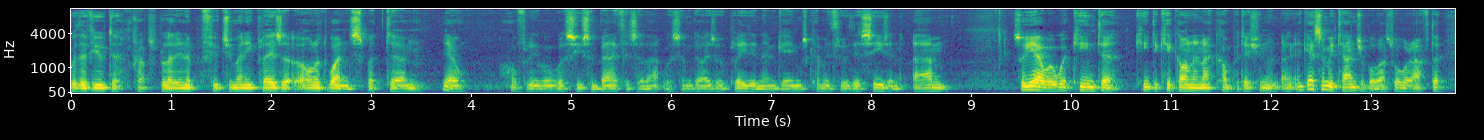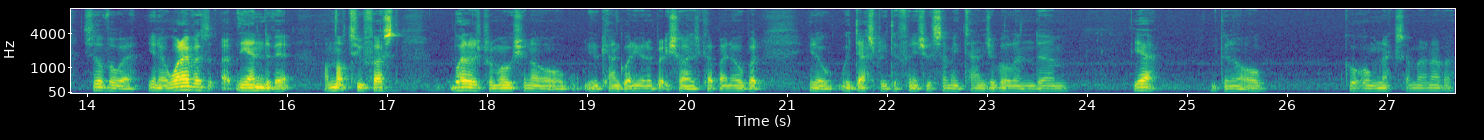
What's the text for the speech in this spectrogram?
with a view to perhaps blooding up a few too many players all at once. But um, you know, hopefully we'll, we'll see some benefits of that with some guys who have played in them games coming through this season. Um, so yeah, we're, we're keen to keen to kick on in that competition and, and get something tangible. That's what we're after. Silverware, you know, whatever's at the end of it, I'm not too fussed whether it's promotion or you know, can't go anywhere in a British and Irish Cup, I know, but you know we're desperate to finish with something tangible, and um, yeah, we're gonna all go home next summer and have a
